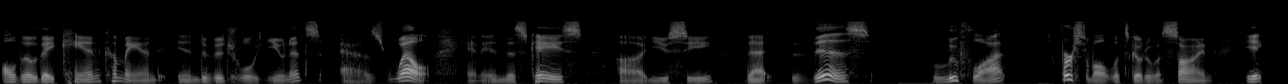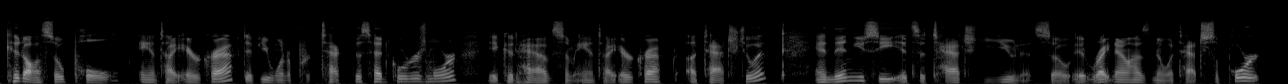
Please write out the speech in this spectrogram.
although they can command individual units as well. And in this case, uh, you see that this Luftflotte, first of all, let's go to assign. It could also pull anti-aircraft if you want to protect this headquarters more. It could have some anti-aircraft attached to it. And then you see its attached units. So it right now has no attached support.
